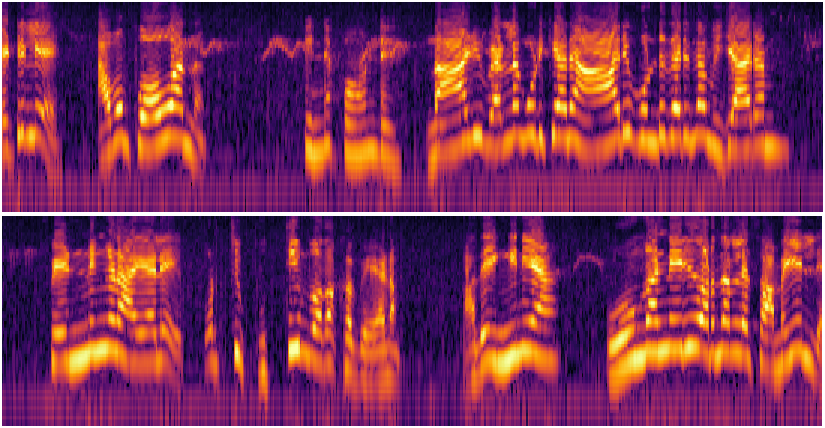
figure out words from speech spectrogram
കേട്ടില്ലേ? അവൻ പോവാന്ന്. പിന്നെ പോണ്ടേ. നാഴി വെള്ളം കുടിക്കാൻ ആര് കൊണ്ടുതരുന്ന വിചാരം? പെണ്ണുങ്ങളായാലേ കുറച്ച് പുത്തിയും പുതൊക്കെ വേണം. അതെങ്ങനെയാ? പൂങ്കണ്ണീര് തുറന്നല്ലേ സമയമില്ല.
